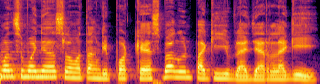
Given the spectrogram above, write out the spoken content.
teman-teman semuanya, selamat datang di podcast Bangun Pagi Belajar Lagi.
